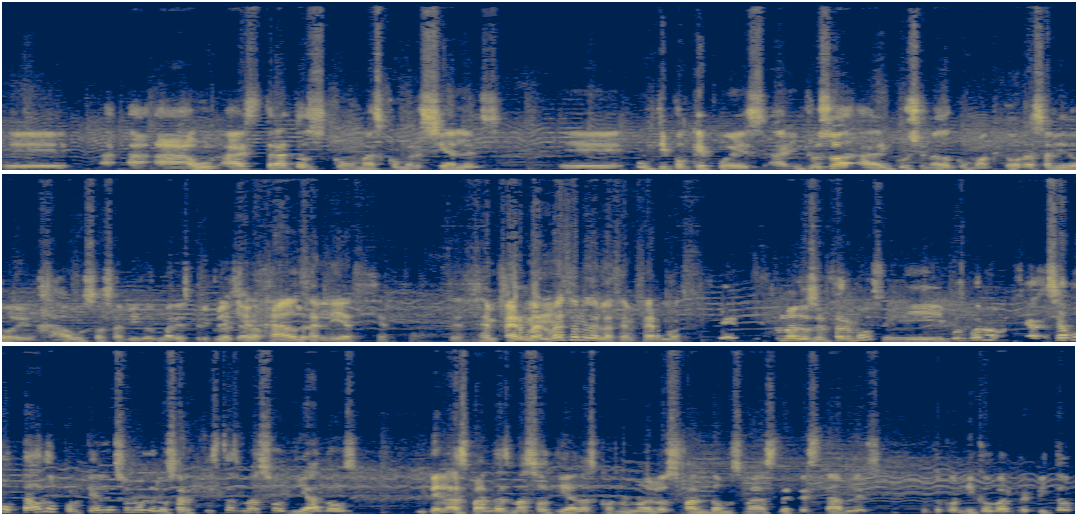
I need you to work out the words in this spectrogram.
eh, a, a estratos como más comerciales eh, un tipo que pues incluso ha, incursionado como actor, ha salido en House, ha salido en varias películas. De, House salía, cierto. Se enferma, ¿no? Es uno de los enfermos. es uno de los enfermos. Y pues bueno, se ha, votado porque él es uno de los artistas más odiados y de las bandas más odiadas con uno de los fandoms más detestables, junto con Nickelback, repito.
